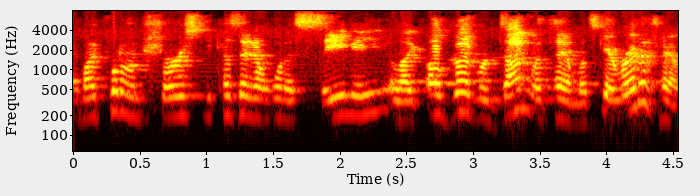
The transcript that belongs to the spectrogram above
am I put on first because they don't want to see me? Like, oh good, we're done with him. Let's get rid of him.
